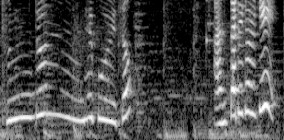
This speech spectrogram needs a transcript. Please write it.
둔둔해 보이죠? 안따리 걸기!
